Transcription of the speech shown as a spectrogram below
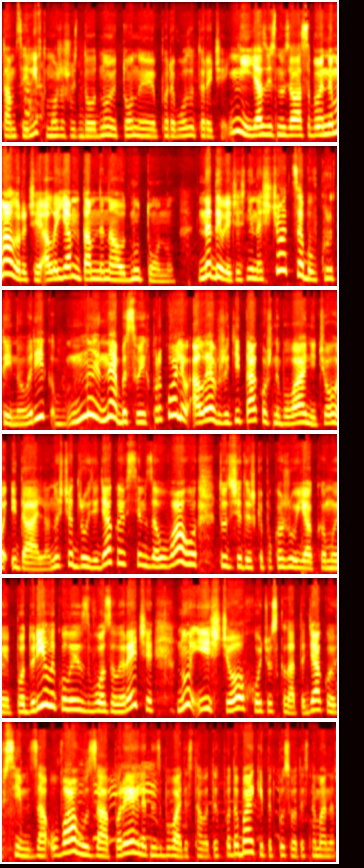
там цей ліфт може щось до одної тони перевозити речей. Ні, я звісно взяла з собою немало речей, але явно там не на одну тонну. Не дивлячись ні на що, це був крутий новий рік. Не, не без своїх приколів, але в житті також не буває нічого ідеального. Ну що, друзі, дякую всім за увагу. Тут ще трішки покажу, як ми подоріли, коли звозили речі. Ну і що хочу сказати. Дякую всім за увагу, за перегляд. Не забувайте ставити вподобайки, підписуватись на мене в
